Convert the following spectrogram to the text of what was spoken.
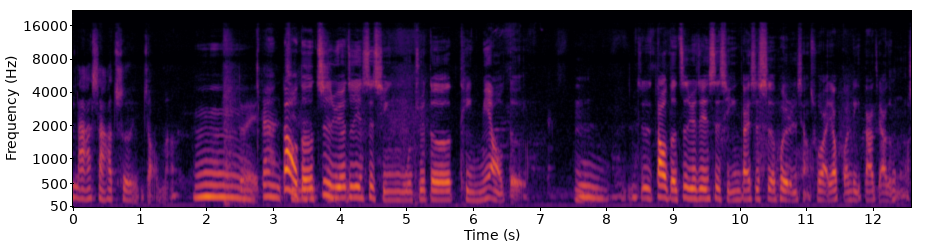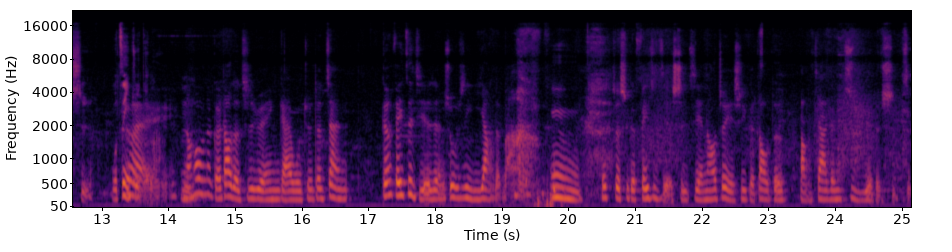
拉刹车，你知道吗？嗯，对，但道德制约这件事情，我觉得挺妙的。嗯，嗯，就是道德制约这件事情，应该是社会人想出来要管理大家的模式。我自己觉得啦。嗯、然后那个道德制约，应该我觉得占跟非自己的人数是一样的吧？嗯，这这是个非自己的世界，然后这也是一个道德绑架跟制约的世界。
